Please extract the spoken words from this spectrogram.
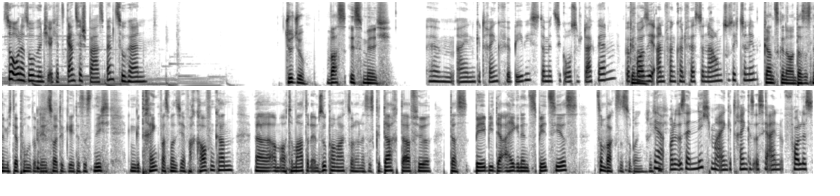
So oder so wünsche ich euch jetzt ganz viel Spaß beim Zuhören. Juju, was ist Milch? Ähm, ein Getränk für Babys, damit sie groß und stark werden, bevor Genau. sie anfangen können, feste Nahrung zu sich zu nehmen. Ganz genau, und das ist nämlich der Punkt, um den es heute geht. Es ist nicht ein Getränk, was man sich einfach kaufen kann äh, am Automat oder im Supermarkt, sondern es ist gedacht dafür, das Baby der eigenen Spezies zum Wachsen zu bringen, richtig? Ja, und es ist ja nicht mal ein Getränk, es ist ja ein volles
